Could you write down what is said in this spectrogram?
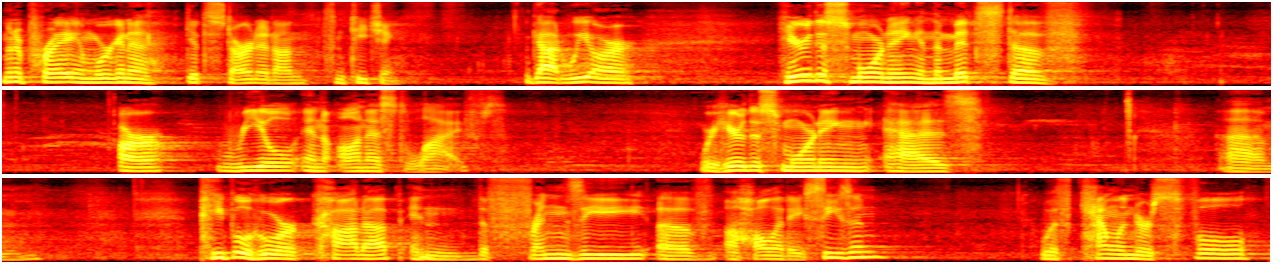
I'm going to pray and we're going to get started on some teaching. God, we are here this morning in the midst of our real and honest lives. We're here this morning as um, people who are caught up in the frenzy of a holiday season with calendars full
